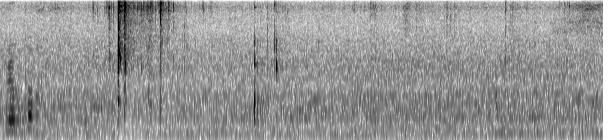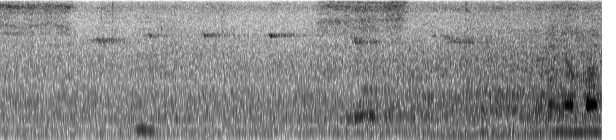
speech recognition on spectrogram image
kerupuk hmm. pokoknya mah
